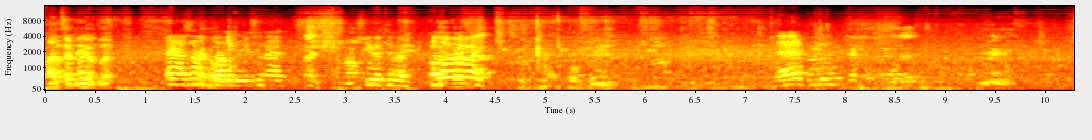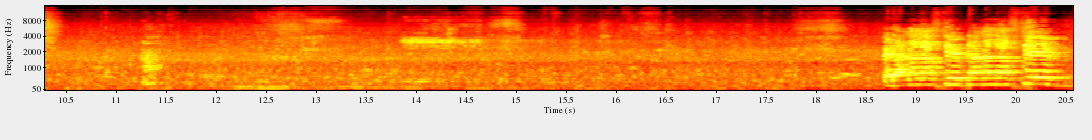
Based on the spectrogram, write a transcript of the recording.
আচ্ছা ঠিক আছে এই আসেন চাল দিয়েছি না ঠিক আছে ভাই। কথা ভাই। Dhaka last step Dhaka last step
